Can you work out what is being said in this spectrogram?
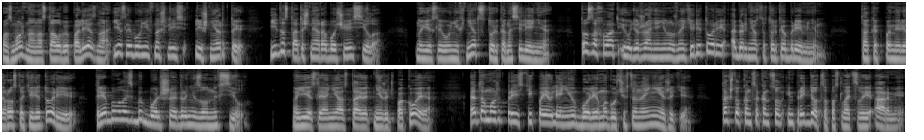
Возможно, она стала бы полезна, если бы у них нашлись лишние рты и достаточная рабочая сила. Но если у них нет столько населения, то захват и удержание ненужной территории обернется только бременем, так как по мере роста территории требовалось бы больше гарнизонных сил. Но если они оставят нежить в покое, это может привести к появлению более могущественной нежити, так что в конце концов им придется послать свои армии.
